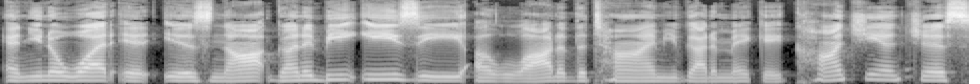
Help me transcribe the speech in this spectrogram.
And you know what? It is not going to be easy a lot of the time. You've got to make a conscientious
